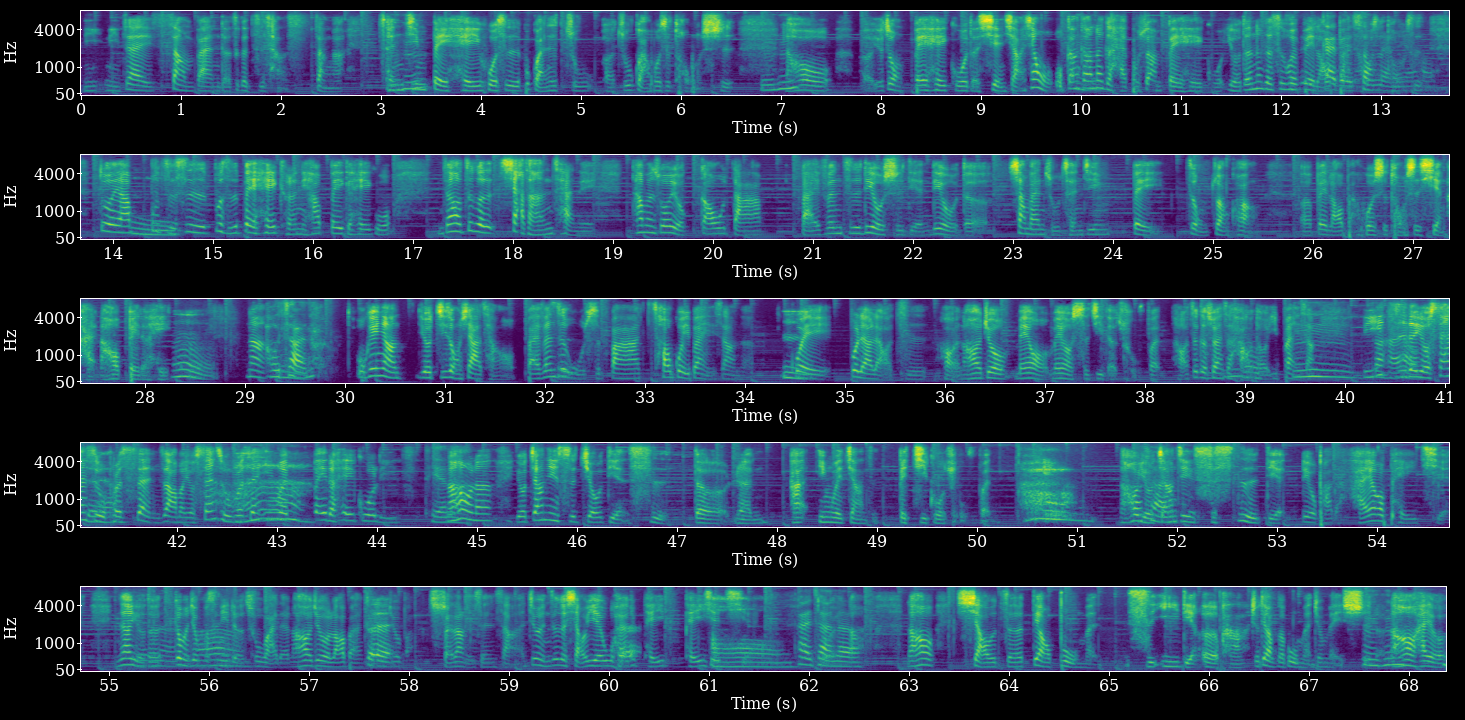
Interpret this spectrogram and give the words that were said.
你你在上班的这个职场上啊，曾经被黑，或是不管是主呃主管或是同事，嗯、然后呃有这种背黑锅的现象，像我我刚刚那个还不算背黑锅，嗯、有的那个是会被老板或是同事，对啊，不只是不只是被黑，可能你还要背一个黑锅，你知道这个下场很惨哎，他们说有高达百分之六十点六的上班族曾经被这种状况，呃被老板或是同事陷害，然后背了黑锅，嗯，那好惨。嗯我跟你讲，有几种下场哦，百分之五十八，超过一半以上的会不了了之，好，然后就没有没有实际的处分，好，这个算是好的，一半以上。离职的有三十五 percent，你知道吗？有三十五 percent 因为背了黑锅离职。然后呢，有将近十九点四的人，他因为这样子被记过处分。然后有将近十四点六趴的还要赔钱，你知道有的根本就不是你惹出来的，然后就有老板可能就把甩到你身上，就你这个小业务还要去赔赔一些钱，太惨了。然后小则调部门十一点二趴，就调个部门就没事了。然后还有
